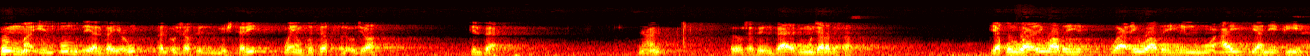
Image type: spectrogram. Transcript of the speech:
ثم إن أمضي البيع فالأجرة للمشتري وإن فسخ فالأجرة للبائع نعم فالأجرة للبائع بمجرد الفصل يقول وعوضه وعوضه المعين فيها.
